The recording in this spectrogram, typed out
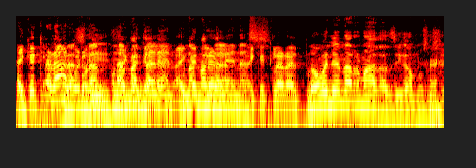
Hay que aclarar, bueno, sí. hay, magdalenas, hay que aclarar, magdalenas. hay que aclarar el no venían armadas, digamos así.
